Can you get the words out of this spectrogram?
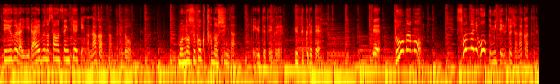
っていうぐらいライブの参戦経験がなかったんだけどものすごく楽しんだって言っててくれ言ってくれて。で動画もそんなに多く見ている人じゃなかったね。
